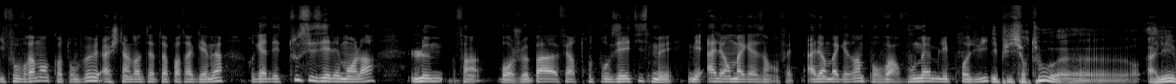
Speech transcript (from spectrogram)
il faut vraiment, quand on veut acheter un ordinateur portable gamer, regarder tous ces éléments-là. Le, enfin, bon, je veux pas faire trop de proxélytisme, mais, mais aller en magasin, en fait. Aller en magasin pour voir vous-même les produits. Et puis surtout, euh, allez,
